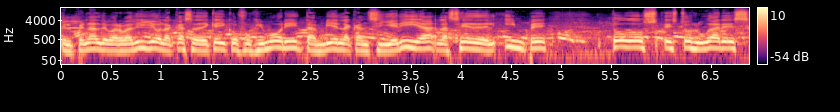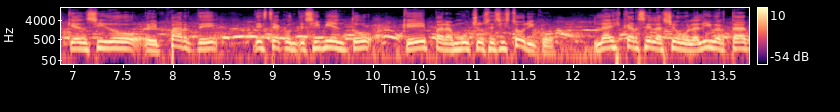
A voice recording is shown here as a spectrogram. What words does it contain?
el penal de Barbadillo, la casa de Keiko Fujimori, también la Cancillería, la sede del INPE, todos estos lugares que han sido eh, parte de este acontecimiento que para muchos es histórico, la escarcelación o la libertad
